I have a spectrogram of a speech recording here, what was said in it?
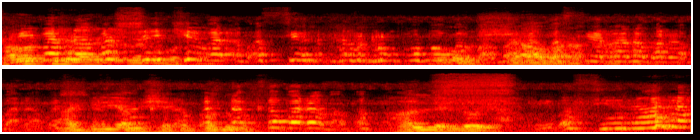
ప్రవక్తిని లాగా. అగ్ని అభిషేకం. హల్లెలూయా. హల్లెలూయా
